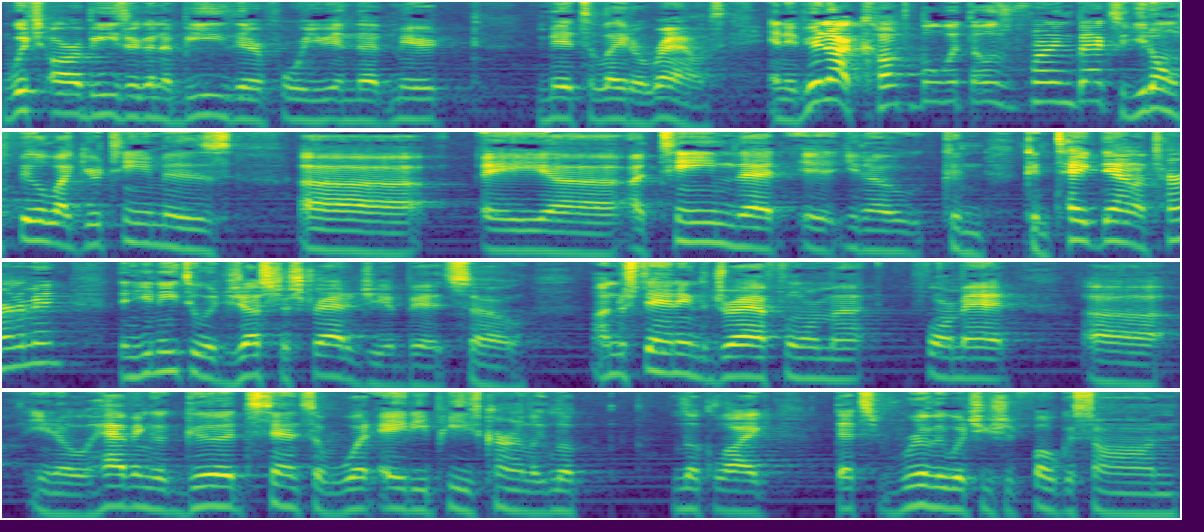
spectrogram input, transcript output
which RBs are going to be there for you in that mid, mid to later rounds. And if you're not comfortable with those running backs, or you don't feel like your team is uh, a uh, a team that it, you know can can take down a tournament, then you need to adjust your strategy a bit. So understanding the draft format format, uh, you know, having a good sense of what ADPs currently look look like. That's really what you should focus on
